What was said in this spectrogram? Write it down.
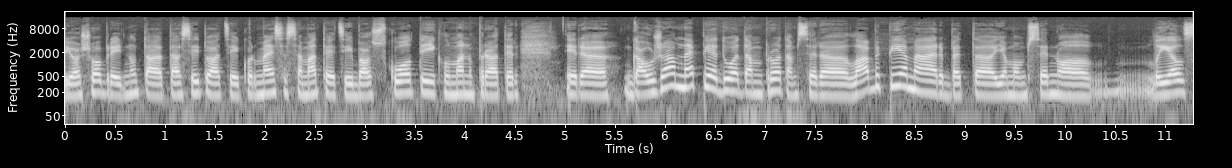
jo šobrīd nu, tā, tā situācija, kur mēs esam attiecībā uz skolu tīklu, manuprāt, ir, ir gaužām nepiedodama. Protams, ir labi piemēri, bet ja mums ir no lielas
